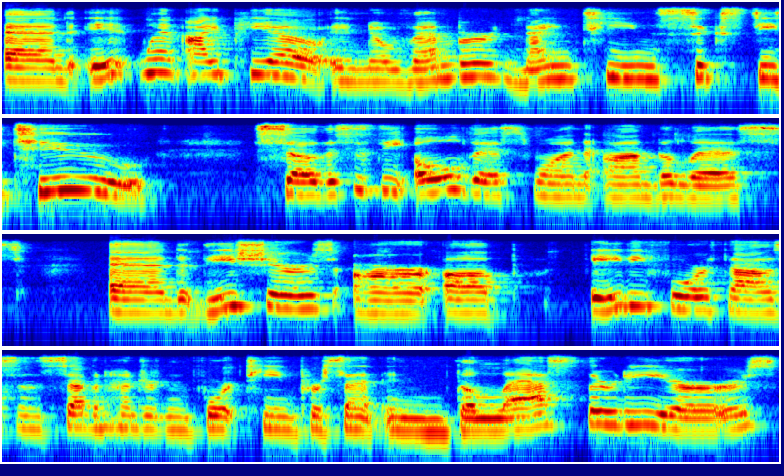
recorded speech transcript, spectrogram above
and it went IPO in November 1962. So this is the oldest one on the list, and these shares are up 84,714% in the last 30 years.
